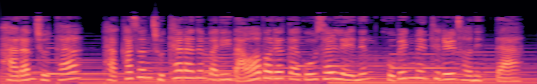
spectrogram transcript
바람 좋다, 박하선 좋다라는 말이 나와버렸다고 설레는 고백 멘트를 전했다.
